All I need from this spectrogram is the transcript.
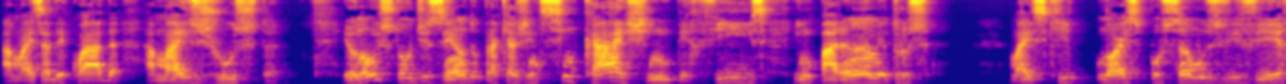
a mais adequada, a mais justa. Eu não estou dizendo para que a gente se encaixe em perfis, em parâmetros, mas que nós possamos viver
